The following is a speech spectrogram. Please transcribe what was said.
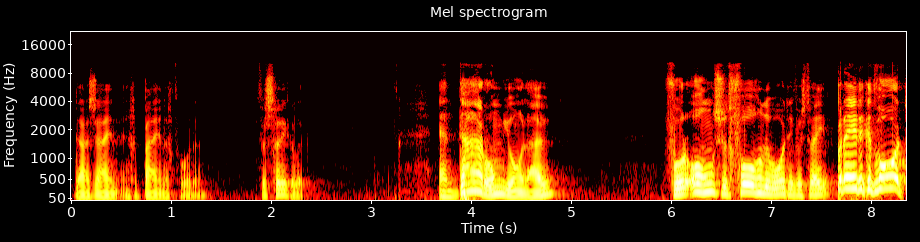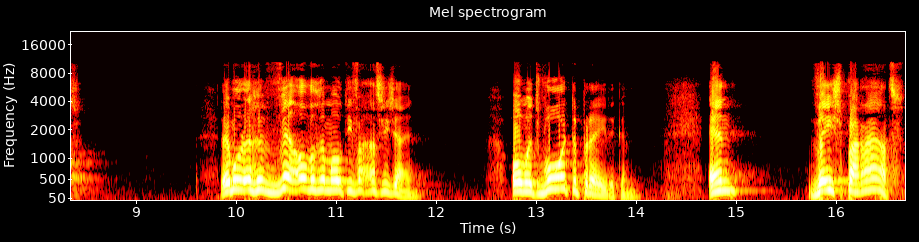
daar zijn en gepijnigd worden. Verschrikkelijk. En daarom, jongelui, voor ons het volgende woord in vers 2, predik het woord. Dat moet een geweldige motivatie zijn. Om het woord te prediken. En wees paraat.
